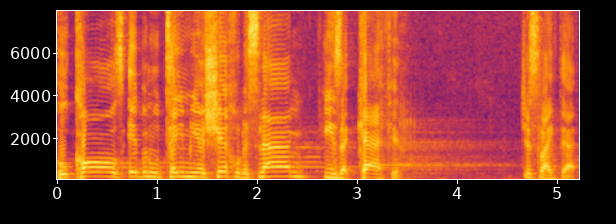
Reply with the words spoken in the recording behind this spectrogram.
who calls Ibn Taymiyyah Shaykh al-Islam, he's a kafir. Just like that.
